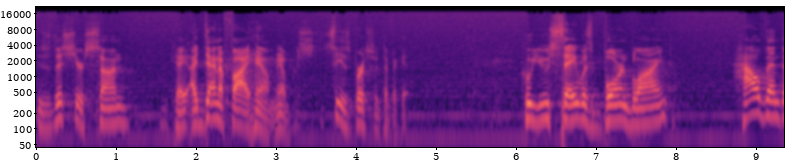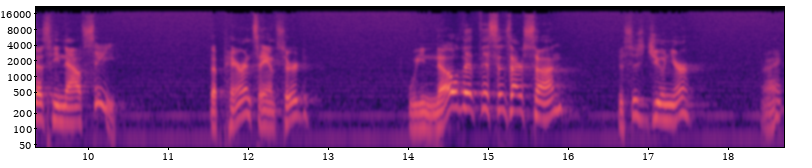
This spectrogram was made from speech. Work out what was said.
Is this your son? Okay, identify him. You know, see his birth certificate. Who you say was born blind? How then does he now see? The parents answered, We know that this is our son. This is Junior right?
